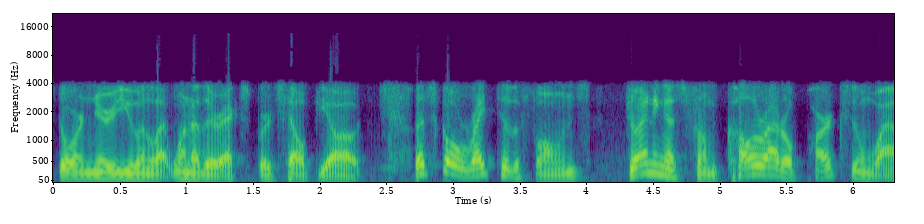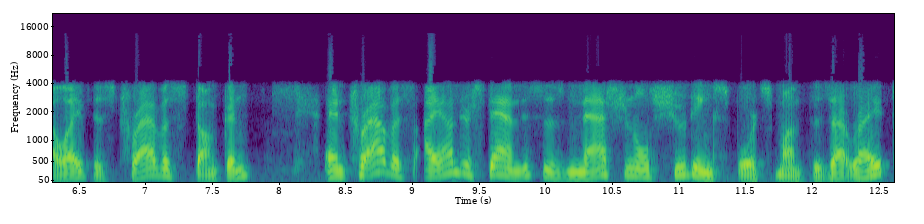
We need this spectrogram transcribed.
store near you and let one of their experts help you out. Let's go right to the phones. Joining us from Colorado Parks and Wildlife is Travis Duncan. And Travis, I understand this is National Shooting Sports Month. Is that right?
